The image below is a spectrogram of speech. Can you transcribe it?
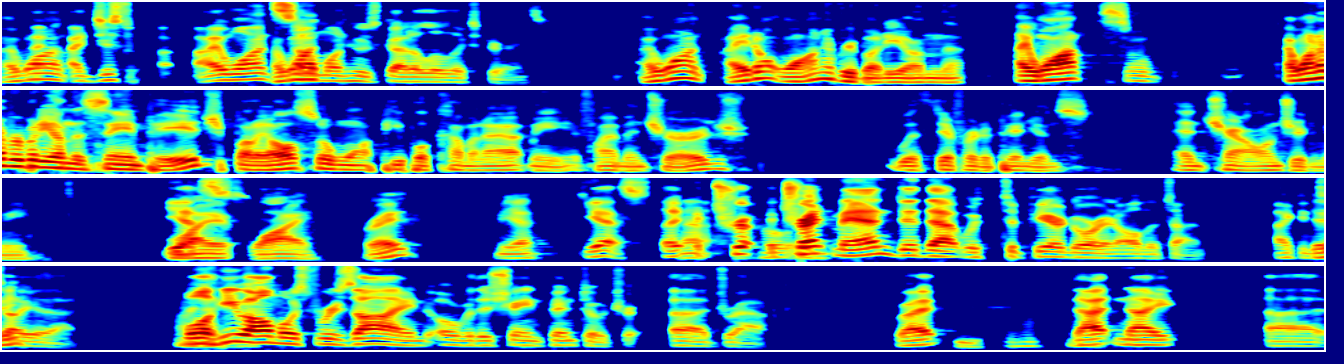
I I want I just I want I want- someone who's got a little experience. I want I don't want everybody on the I want so I want everybody on the same page, but I also want people coming at me if I'm in charge with different opinions and challenging me. Yes. Why why? Right? yeah. Yes. Like Yeah, Tre- totally. Trent Mann did that with to Pierre Dorion all the time. I can Did tell he? you that. I Well, he know. almost resigned over the Shane Pinto tra- uh, draft, right? Mhm. That night, uh,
